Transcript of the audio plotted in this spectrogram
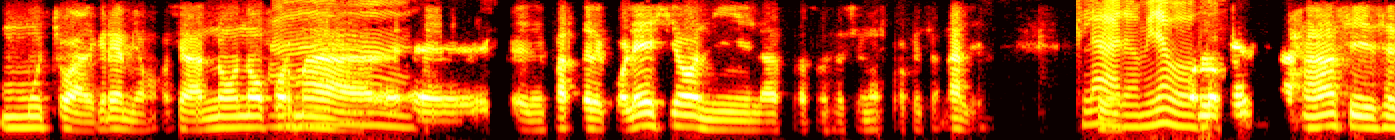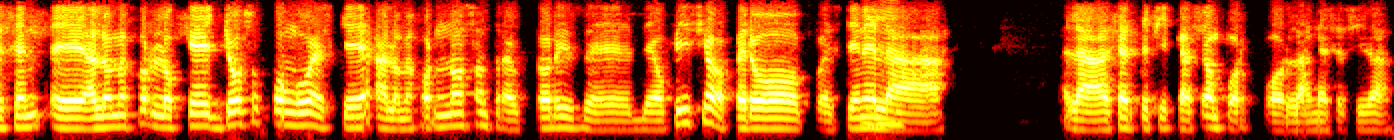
mucho al gremio, o sea, no, no forma ah. eh, eh, parte del colegio ni las asociaciones profesionales. Claro, mira vos. ajá, sí, se, a lo mejor lo que yo supongo es que a lo mejor no son traductores de, de oficio, pero pues tiene la, la certificación por, por la necesidad.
